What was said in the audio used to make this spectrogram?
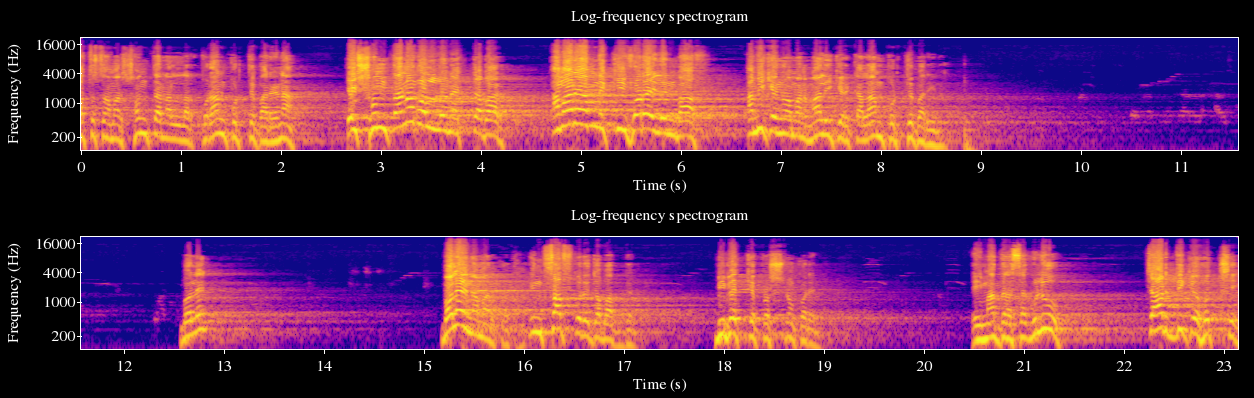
অথচ আমার সন্তান আল্লাহর কোরআন পড়তে পারে না। এই সন্তানও বলল না একটা বার আমারে আপনি কি ফরাইলেন বাপ? আমি কেন আমার মালিকের কালাম পড়তে পারি না? বলেন। বলেন আমার কথা, ইনসাফ করে জবাব দেন, বিবেককে প্রশ্ন করেন। এই মাদ্রাসাগুলো চারদিকে হচ্ছে,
